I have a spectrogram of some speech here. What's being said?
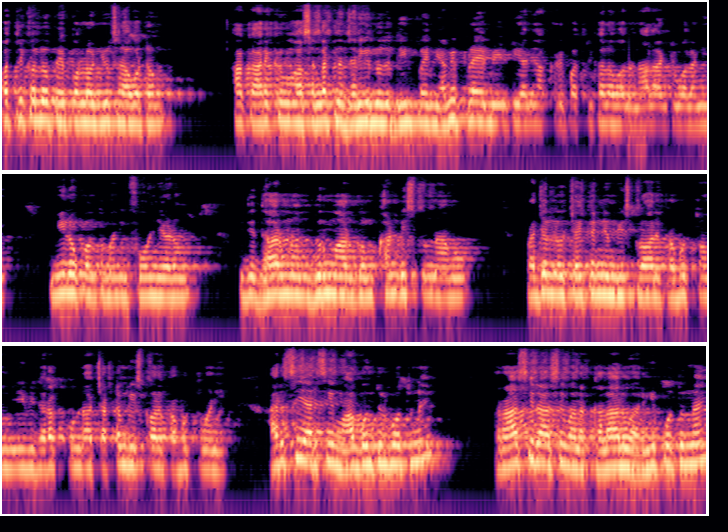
పత్రికల్లో పేపర్లో న్యూస్ రావటం ఆ కార్యక్రమం ఆ సంఘటన జరిగిన రోజు దీనిపై మీ అభిప్రాయం ఏంటి అని అక్కడి పత్రికల వాళ్ళు నాలాంటి వాళ్ళని మీలో కొంతమందికి ఫోన్ చేయడం ఇది దారుణం దుర్మార్గం ఖండిస్తున్నాము. ప్రజల్లో చైతన్యం తీసుకురావాలి ప్రభుత్వం ఇవి జరగకుండా చట్టం తీసుకోవాలి ప్రభుత్వం అని అరిసి అరిసి మా గొంతులు పోతున్నాయి. రాసి రాసి వాళ్ళ కళాలు అరిగిపోతున్నాయి.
